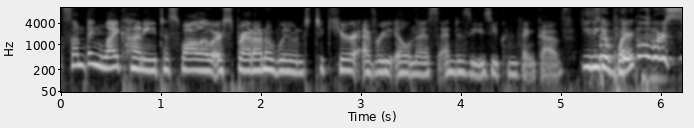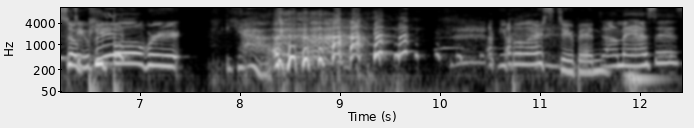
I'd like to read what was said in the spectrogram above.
something like honey to swallow or spread on a wound to cure every illness and disease you can think of. Do you think it worked? People were So stupid. people were, yeah. People are stupid. dumbasses.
